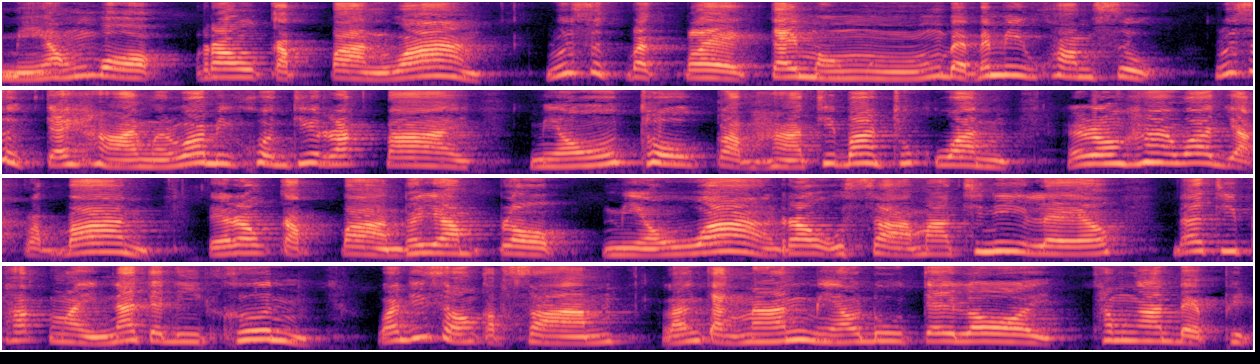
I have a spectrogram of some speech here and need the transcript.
เหมียวบอกเรากับป่านว่า รู้สึกแปลกๆ ใจหมองๆแบบไม่มีความสุข รู้สึกใจหายเหมือนว่ามีคนที่รักตาย เหมียวโทรกลับหาที่บ้านทุกวัน และร้องไห้ว่าอยากกลับบ้าน แต่เรากับป่านพยายามปลอบ เหมียวว่าเราอุตส่าห์มาที่นี่แล้ว ได้ที่พักใหม่น่าจะดีขึ้น วันที่สองกับสามหลังจากนั้นเหมียวดูใจลอยทำงานแบบผิด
